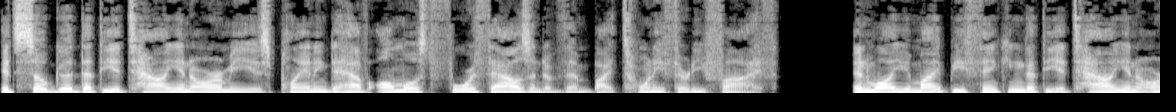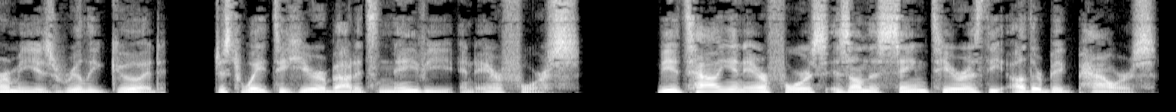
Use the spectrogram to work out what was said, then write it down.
It's so good that the Italian army is planning to have almost 4,000 of them by 2035. And while you might be thinking that the Italian army is really good, just wait to hear about its navy and air force. The Italian Air Force is on the same tier as the other big powers,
